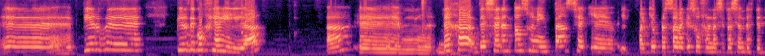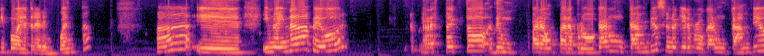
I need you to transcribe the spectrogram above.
eh, pierde, pierde confiabilidad, ¿ah? eh, deja de ser entonces una instancia que cualquier persona que sufre una situación de este tipo vaya a tener en cuenta. ¿ah? y no hay nada peor respecto de un, para, para, provocar un cambio, si uno quiere provocar un cambio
